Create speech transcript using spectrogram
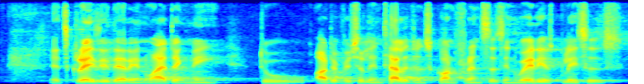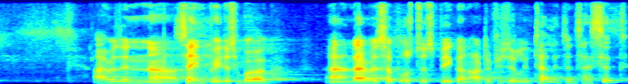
it's crazy, they're inviting me to artificial intelligence conferences in various places. I was in uh, St. Petersburg and I was supposed to speak on artificial intelligence. I said,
